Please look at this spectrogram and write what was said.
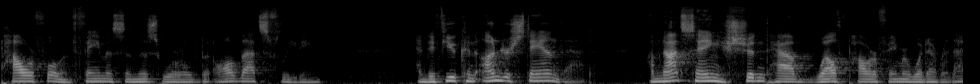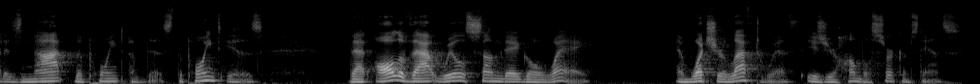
powerful and famous in this world, but all that's fleeting. And if you can understand that, I'm not saying you shouldn't have wealth, power, fame, or whatever. That is not the point of this. The point is that all of that will someday go away. And what you're left with is your humble circumstance.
